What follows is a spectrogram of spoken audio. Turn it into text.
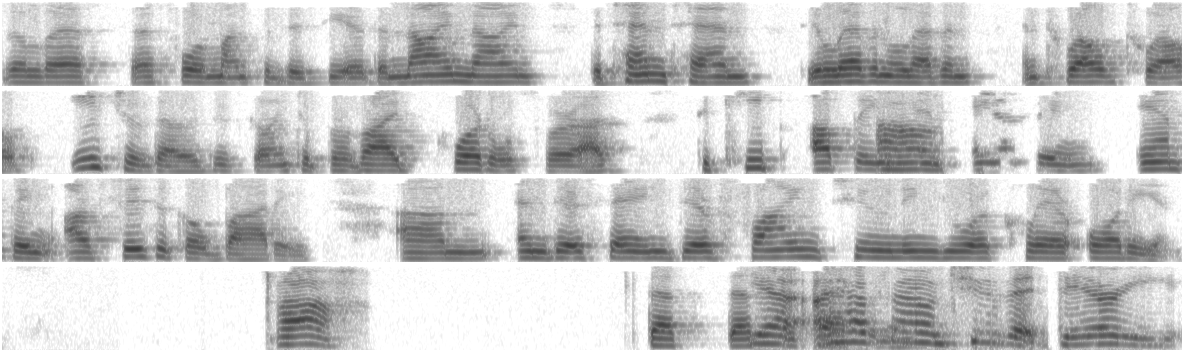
the last uh, four months of this year, the nine nine, the ten ten, the eleven eleven, and twelve twelve each of those is going to provide portals for us to keep upping um, and amping, amping our physical body. Um, and they're saying they're fine tuning your clairaudience. Ah. That's that's yeah. I have found too that dairy.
